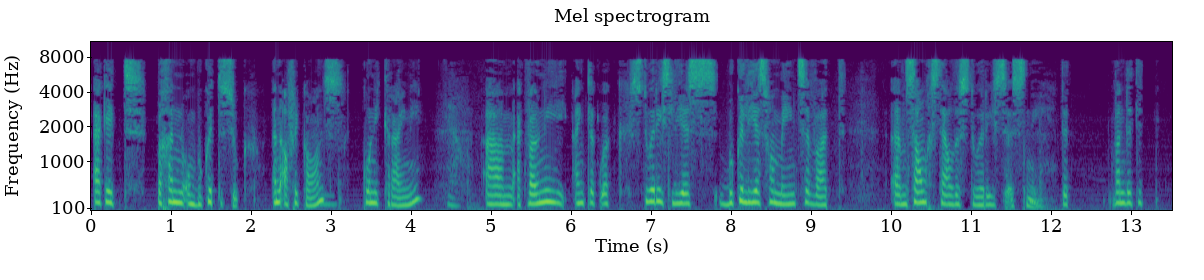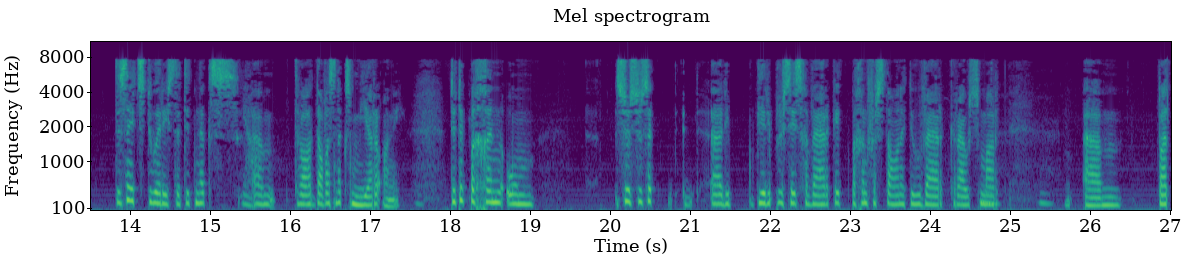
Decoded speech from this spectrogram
ek het begin om boeke te soek in Afrikaans kon nie kry nie. Ja. Ehm um, ek wou nie eintlik ook stories lees boeke lees van mense wat ehm um, saamgestelde stories is nie. Dit want dit het, dis net stories dit het niks ehm ja. um, daar daar was niks meer aan nie. Toe ek begin om so soos ek uh, die deur die proses gewerk het, begin verstaan het hoe werk Rousmart. Ehm um, wat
